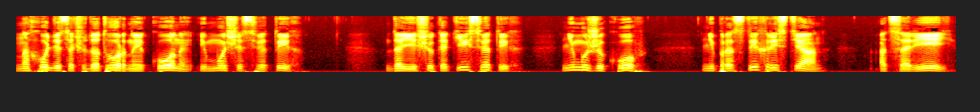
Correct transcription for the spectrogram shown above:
находятся чудотворные иконы и мощи святых. Да еще каких святых? Не мужиков, не простых христиан, а царей,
